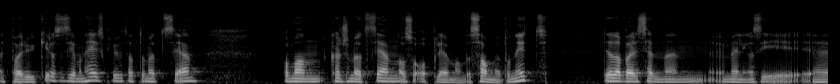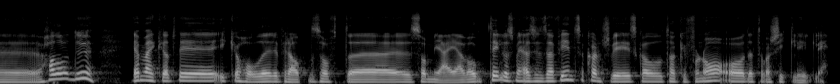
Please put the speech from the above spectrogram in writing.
et par uker, og så sier man hei, skulle vi tatt og møtes igjen? Og man kanskje møtes igjen, og så opplever man det samme på nytt. Det å da bare sende en melding og si eh, Hallo, du, jeg merker at vi ikke holder praten så ofte som jeg er vant til, og som jeg syns er fint, så kanskje vi skal takke for nå, og dette var skikkelig hyggelig.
